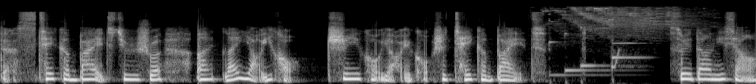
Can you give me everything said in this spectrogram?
this，take a bite 就是说啊、来咬一口，吃一口，咬一口，是 take a bite。所以当你想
